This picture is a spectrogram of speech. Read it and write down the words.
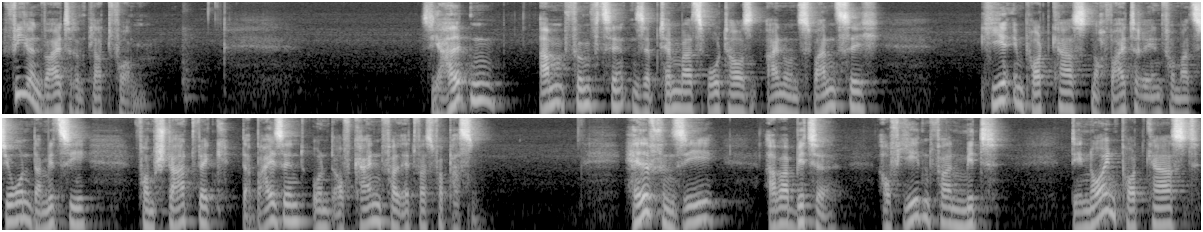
vielen weiteren Plattformen. Sie erhalten am 15. September 2021 hier im Podcast noch weitere Informationen, damit Sie vom Start weg dabei sind und auf keinen Fall etwas verpassen. Helfen Sie aber bitte auf jeden Fall mit, den neuen Podcast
